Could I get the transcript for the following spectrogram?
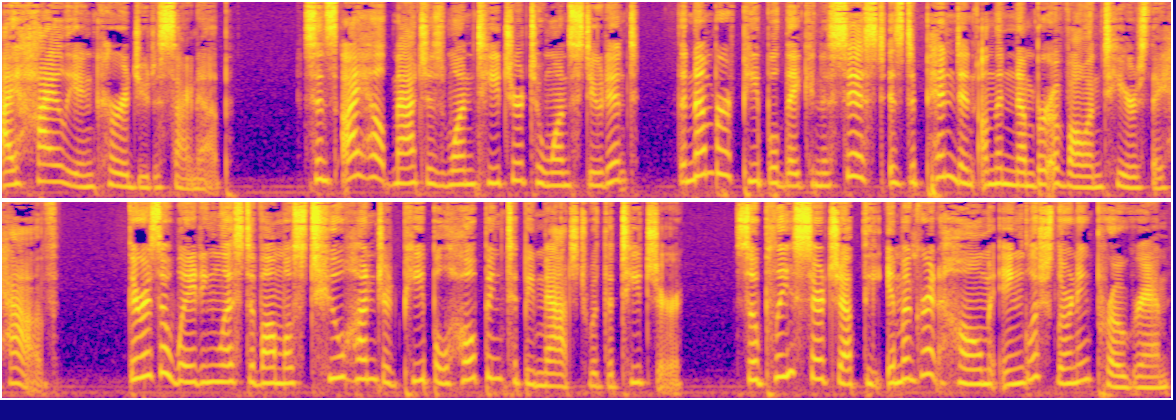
I highly encourage you to sign up. Since iHelp matches one teacher to one student, the number of people they can assist is dependent on the number of volunteers they have. There is a waiting list of almost 200 people hoping to be matched with a teacher, so please search up the Immigrant Home English Learning Program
